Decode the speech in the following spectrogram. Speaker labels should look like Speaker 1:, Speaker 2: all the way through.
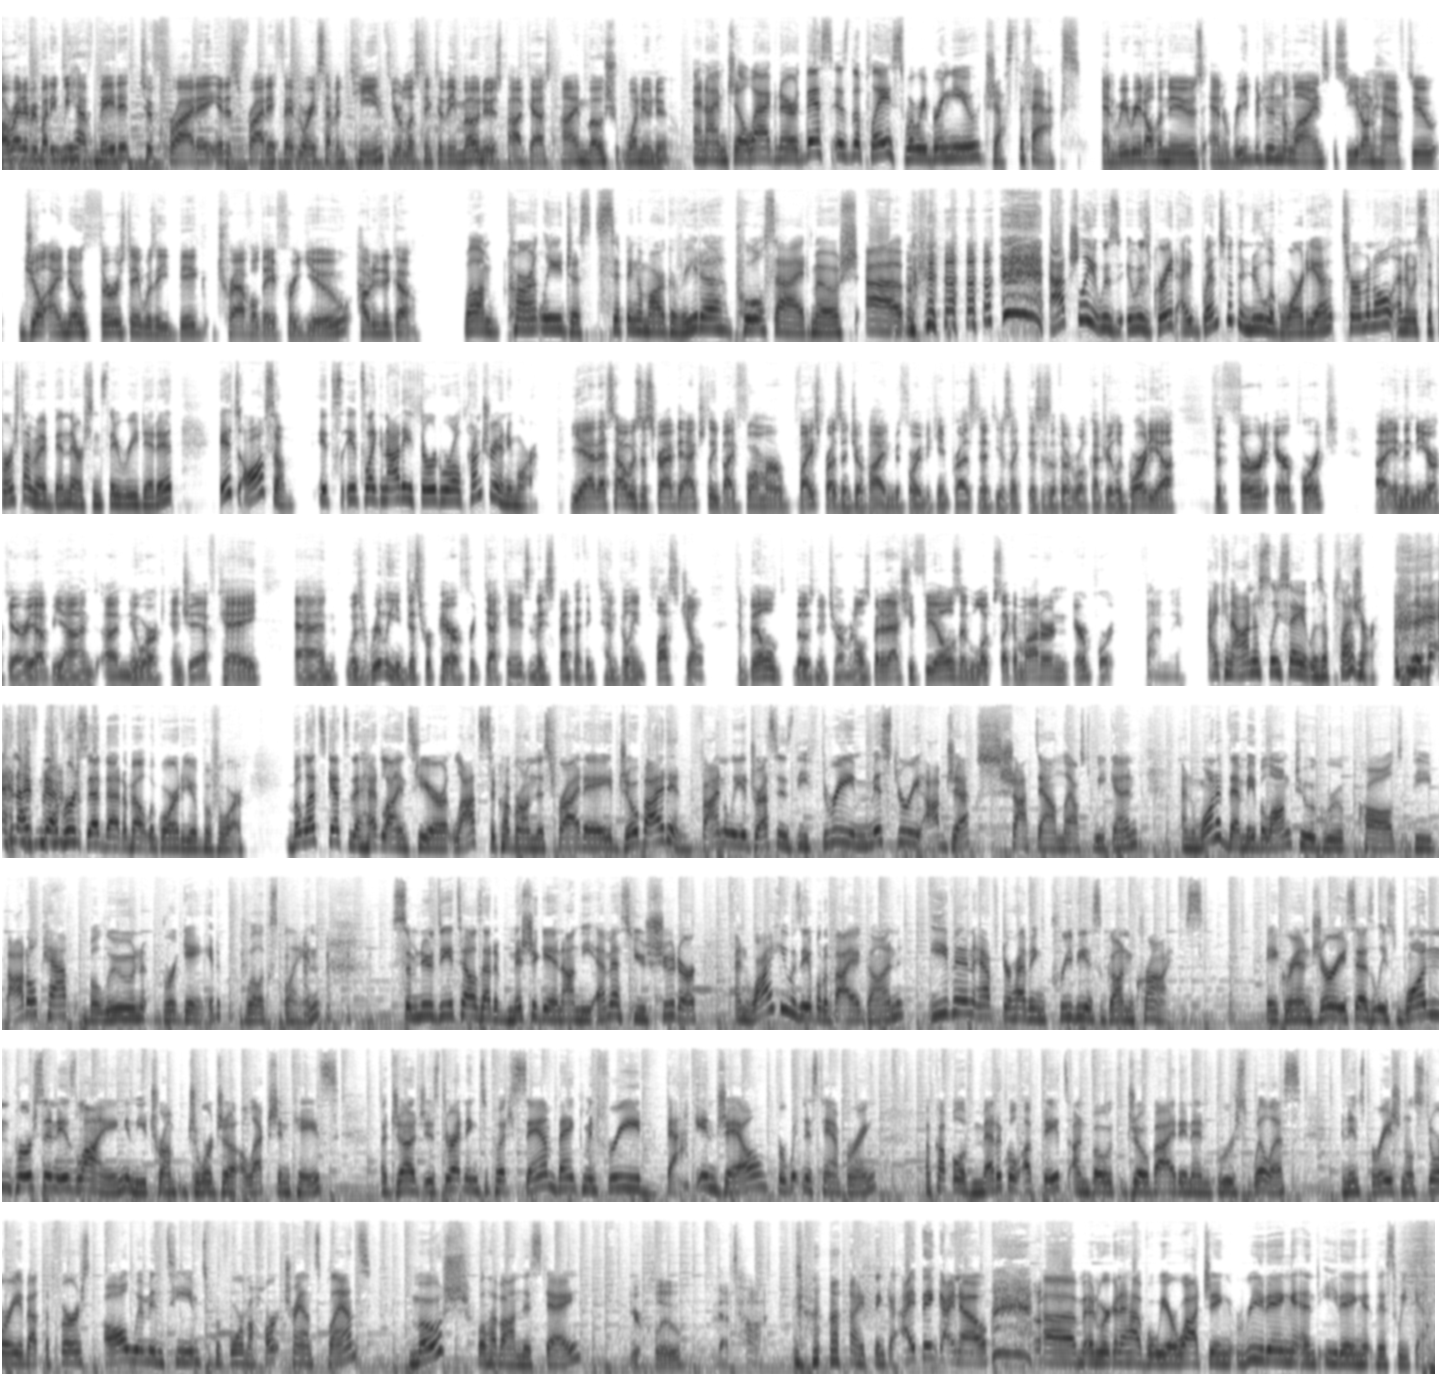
Speaker 1: All right, everybody, we have made it to Friday. It is Friday, February 17th. You're listening to the Mo News podcast. I'm Mosheh Oinounou.
Speaker 2: And I'm Jill Wagner. This is the place where we bring you just the facts.
Speaker 1: And we read all the news and read between the lines so you don't have to. Jill, I know Thursday was a big travel day for you. How did it go?
Speaker 2: Well, I'm currently just sipping a margarita poolside, Moshe. Um, actually, it was it was great. I went to the new LaGuardia terminal, and it was the first time I've been there since they redid it. It's awesome. It's it's like not a third world country anymore.
Speaker 1: Yeah, that's how it was described actually by former Vice President Joe Biden before he became president. He was like, "This is a third world country." LaGuardia, the third airport uh, in the New York area beyond uh, Newark and JFK and was really in disrepair for decades. And they spent, I think, 10 billion plus, Jill, to build those new terminals. But it actually feels and looks like a modern airport finally.
Speaker 2: I can honestly say it was a pleasure. and I've never said that about LaGuardia before. But let's get to the headlines here. Lots to cover on this Friday. Joe Biden finally addresses the three mystery objects shot down last weekend, and one of them may belong to a group called the Bottle Cap Balloon Brigade. We'll explain. Some new details out of Michigan on the MSU shooter and why he was able to buy a gun even after having previous gun crimes. A grand jury says at least one person is lying in the Trump Georgia election case. A judge is threatening to put Sam Bankman Fried back in jail for witness tampering. A couple of medical updates on both Joe Biden and Bruce Willis. An inspirational story about the first all women team to perform a heart transplant. Moshe will have on this day.
Speaker 1: Your clue, that's hot.
Speaker 2: I think I think I know. Um, and we're going to have what we are watching, reading, and eating this weekend.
